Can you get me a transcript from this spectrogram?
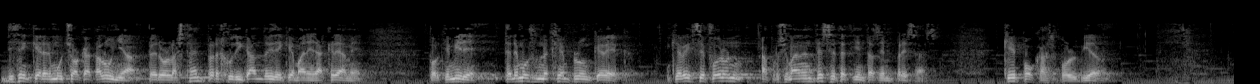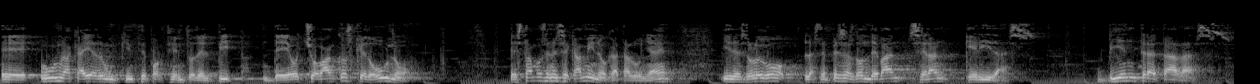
dicen querer mucho a Cataluña, pero la están perjudicando y de qué manera, créame. Porque mire, tenemos un ejemplo en Quebec. En Quebec se fueron aproximadamente 700 empresas. Qué pocas volvieron. Eh, hubo una caída de un 15% del PIB. De ocho bancos quedó uno. Estamos en ese camino, Cataluña, ¿eh? Y desde luego las empresas donde van serán queridas, bien tratadas,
